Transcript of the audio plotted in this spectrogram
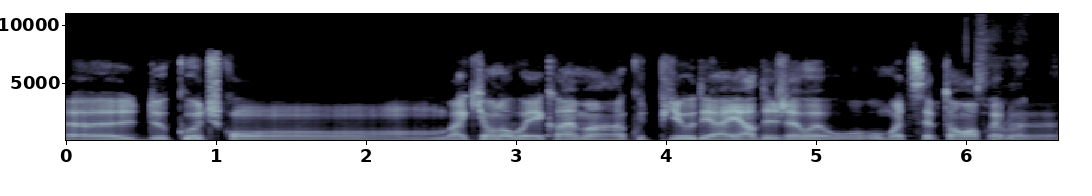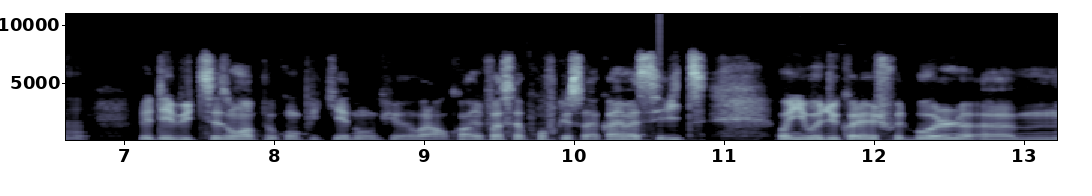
Euh, deux coachs qu'on, à qui on envoyait quand même un, coup de pied au derrière déjà au, mois de septembre après le, le, début de saison un peu compliqué. Donc euh, voilà, encore une fois, ça prouve que ça va quand même assez vite au niveau du collège football. Euh,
